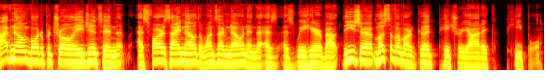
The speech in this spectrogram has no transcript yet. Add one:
I've known border patrol agents, and as far as I know, the ones I've known, and as as we hear about, these are most of them are good, patriotic people.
